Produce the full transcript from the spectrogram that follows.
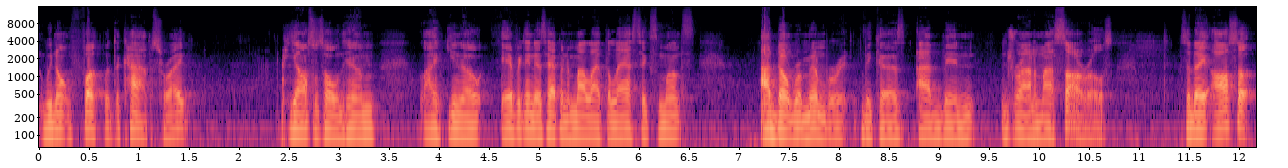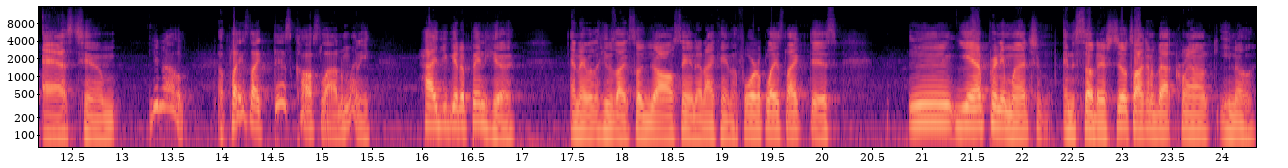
we don't fuck with the cops, right? He also told him, like, you know, everything that's happened in my life the last six months, I don't remember it because I've been drowning my sorrows. So they also asked him, you know, a place like this costs a lot of money. How'd you get up in here? And he was like, so you all saying that I can't afford a place like this? Mm, yeah, pretty much. And so they're still talking about Crown. You know,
